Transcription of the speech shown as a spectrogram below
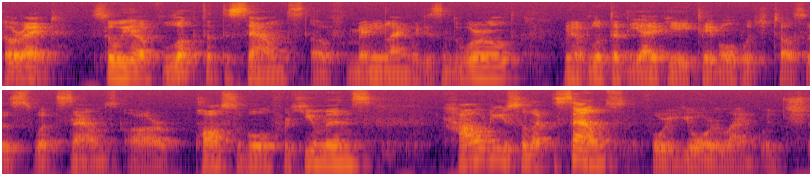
All right, so we have looked at the sounds of many languages in the world. We have looked at the IPA table, which tells us what sounds are possible for humans. How do you select the sounds for your language?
